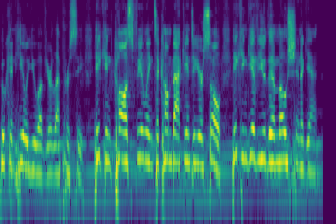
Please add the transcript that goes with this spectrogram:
who can heal you of your leprosy. He can cause feeling to come back into your soul, He can give you the emotion again.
